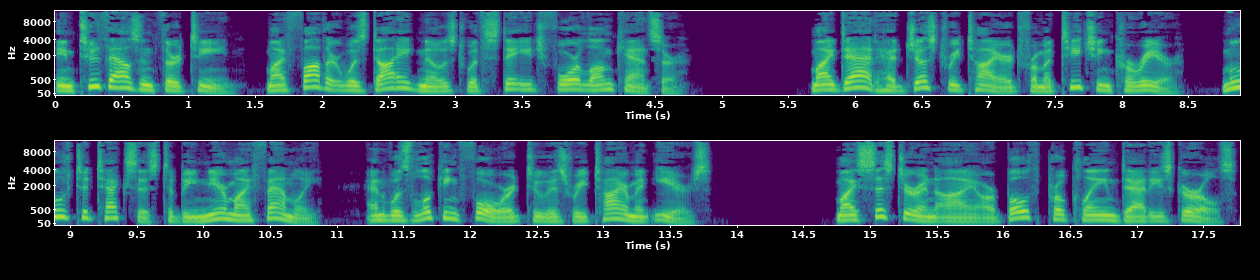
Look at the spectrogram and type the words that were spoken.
In 2013, my father was diagnosed with stage 4 lung cancer. My dad had just retired from a teaching career, moved to Texas to be near my family, and was looking forward to his retirement years. My sister and I are both proclaimed daddy's girls,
